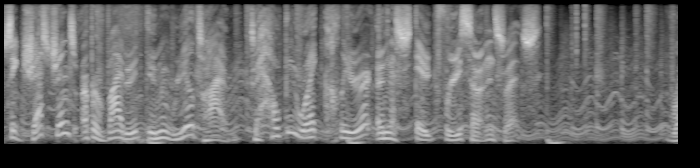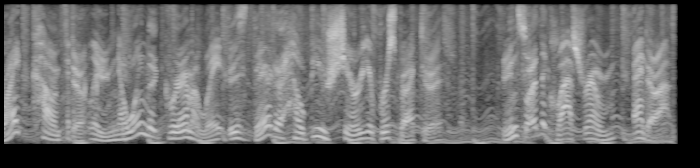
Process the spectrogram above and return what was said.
Suggestions are provided in real time to help you write clear and mistake-free sentences. Write confidently knowing that Grammarly is there to help you share your perspective, inside the classroom and out.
